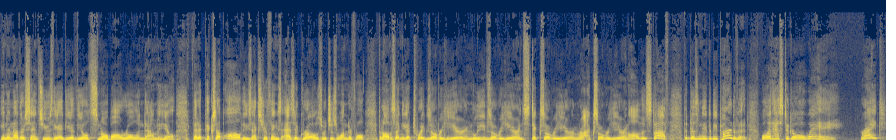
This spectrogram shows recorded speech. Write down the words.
In another sense, use the idea of the old snowball rolling down the hill, that it picks up all these extra things as it grows, which is wonderful, but all of a sudden you got twigs over here and leaves over here and sticks over here and rocks over here and all this stuff that doesn't need to be part of it. Well, it has to go away, right?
